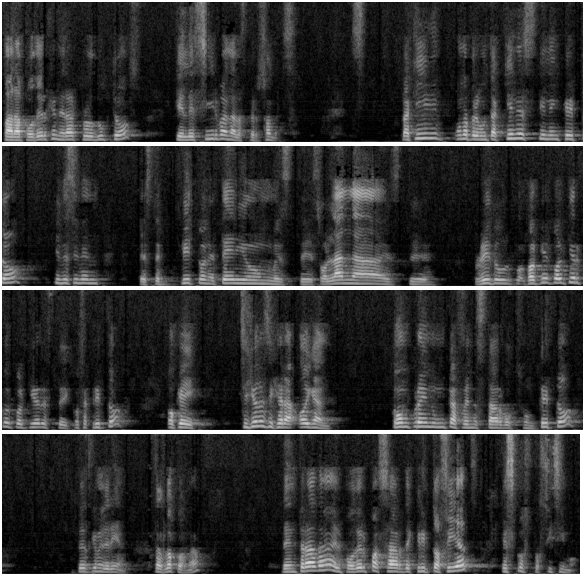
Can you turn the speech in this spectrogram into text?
para poder generar productos que les sirvan a las personas. Aquí una pregunta, ¿quiénes tienen cripto? ¿Quiénes tienen este, Bitcoin, Ethereum, este, Solana, este, Riddle, cualquier, cualquier, cualquier este, cosa cripto? Ok, si yo les dijera, oigan, compren un café en Starbucks con cripto, ¿ustedes qué me dirían? Estás loco, ¿no? De entrada, el poder pasar de cripto a fiat es costosísimo.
